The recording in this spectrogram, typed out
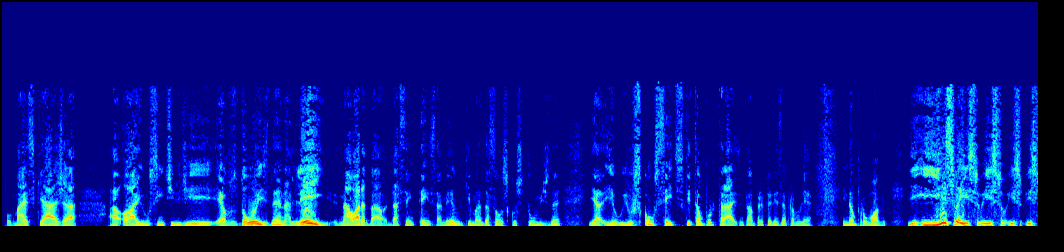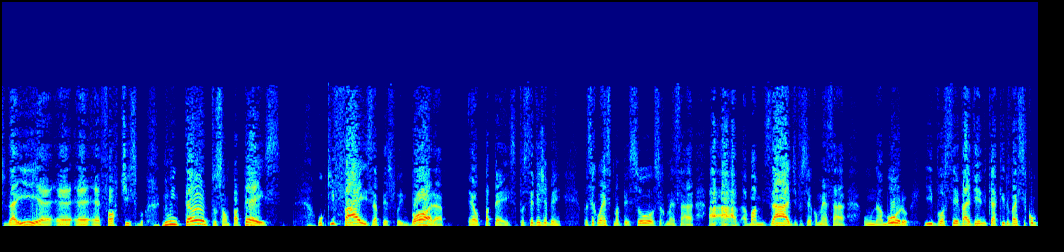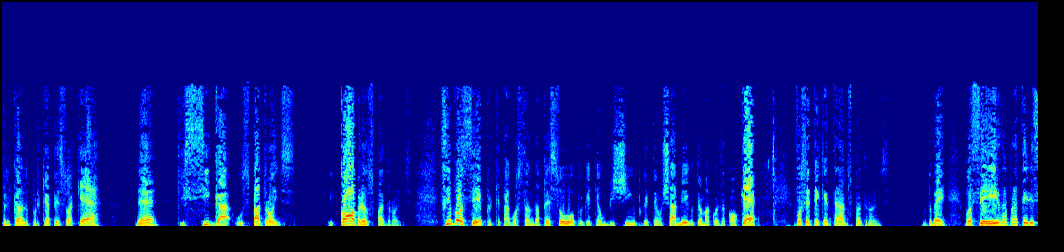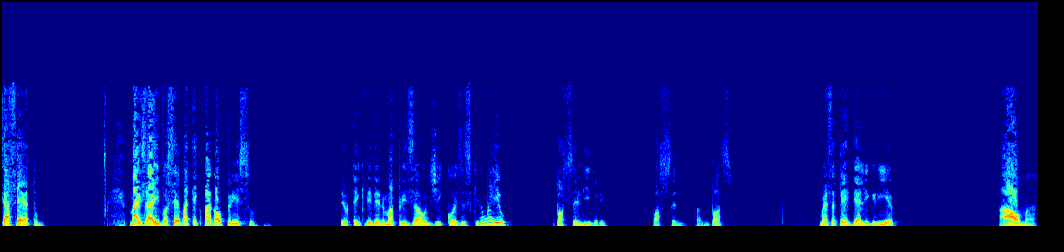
Por mais que haja aí um sentido de é os dois, né, na lei, na hora da, da sentença mesmo, que manda são os costumes, né, e, a, e, e os conceitos que estão por trás. Então a preferência é para a mulher e não para o homem. E, e, isso é isso, isso, isso, isso daí é, é, é, é fortíssimo. No entanto, são papéis. O que faz a pessoa embora é o papéis. Você veja bem, você conhece uma pessoa, você começa a, a, a, uma amizade, você começa um namoro e você vai vendo que aquilo vai se complicando, porque a pessoa quer, né, que siga os padrões e cobra os padrões. Se você, porque está gostando da pessoa, porque tem um bichinho, porque tem um chamego, tem uma coisa qualquer, você tem que entrar nos padrões. Muito bem. Você entra para ter esse afeto. Mas aí você vai ter que pagar o preço. Eu tenho que viver numa prisão de coisas que não é eu. Posso ser livre? Posso ser. Não posso. Começa a perder a alegria. A alma.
